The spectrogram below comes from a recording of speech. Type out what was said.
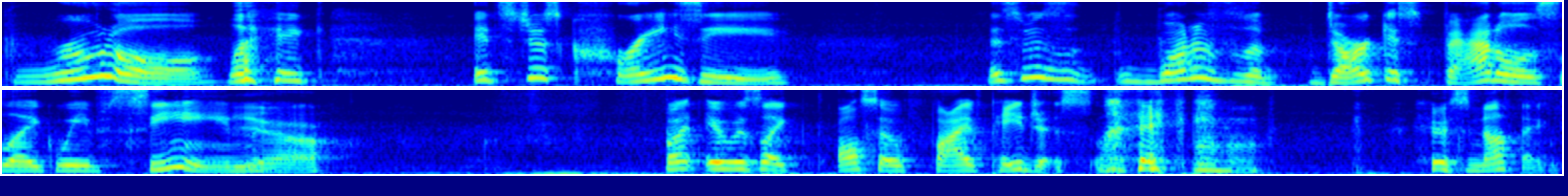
brutal. Like, it's just crazy. This was one of the darkest battles, like, we've seen. Yeah. but it was like also five pages like it was nothing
